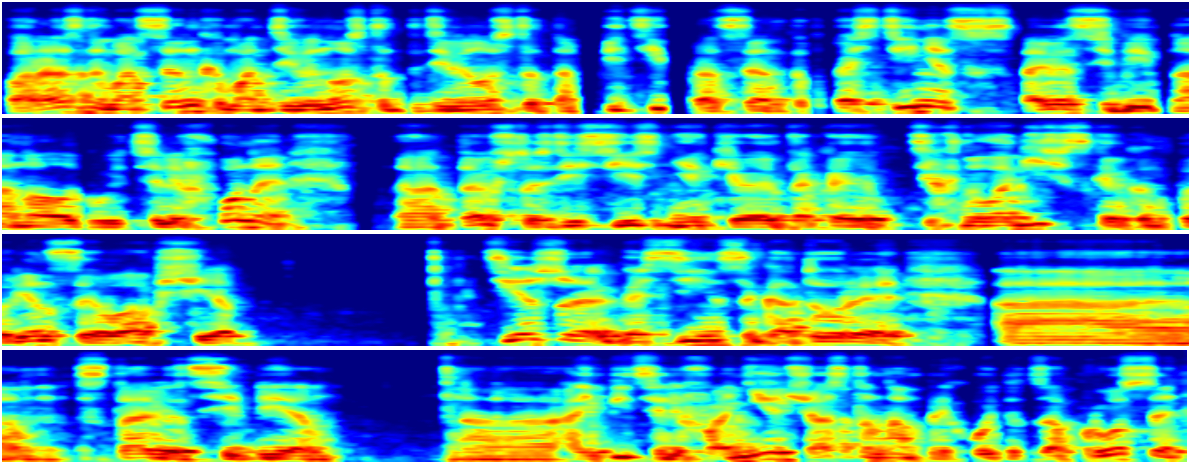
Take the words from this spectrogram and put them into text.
По разным оценкам, от 90 до 95% гостиниц ставят себе именно аналоговые телефоны, а, так что здесь есть некая такая технологическая конкуренция вообще. Те же гостиницы, которые э, ставят себе IP-телефонию, а, часто нам приходят запросы,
